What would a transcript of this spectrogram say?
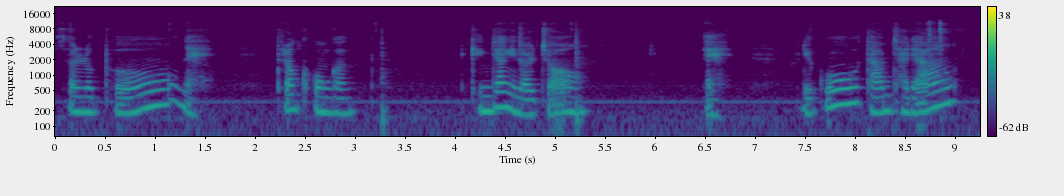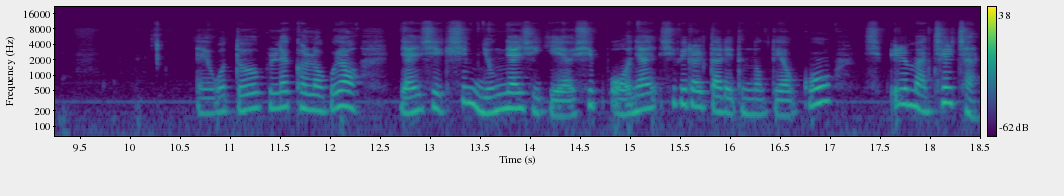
썰루프 네. 트렁크 공간. 굉장히 넓죠? 네. 그리고 다음 차량. 네 이것도 블랙 컬러고요. 연식 16년식이에요. 15년 11월 달에 등록되었고 11만 7천.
